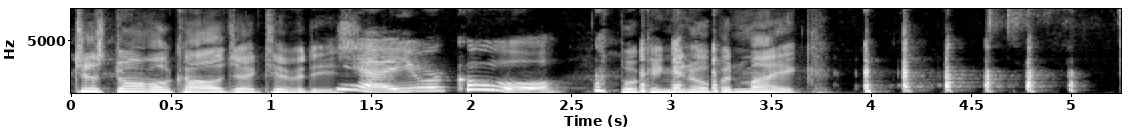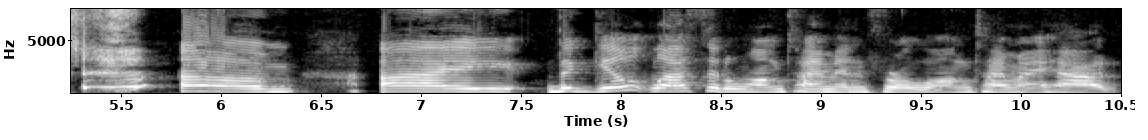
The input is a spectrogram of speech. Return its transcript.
just normal college activities. yeah you were cool Booking an open mic. um i the guilt lasted a long time and for a long time i had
